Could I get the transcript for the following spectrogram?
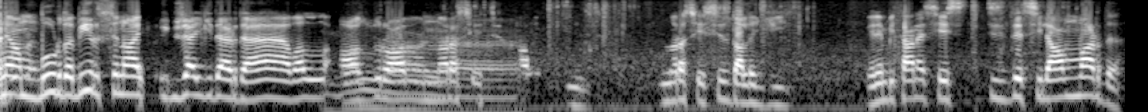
Anam burada bir sniper güzel giderdi ha. Vallahi az dur abi Vallahi bunlara ya. sessiz dalacağız. Bunlara sessiz dalacağız. Benim bir tane sessizde silahım vardı.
